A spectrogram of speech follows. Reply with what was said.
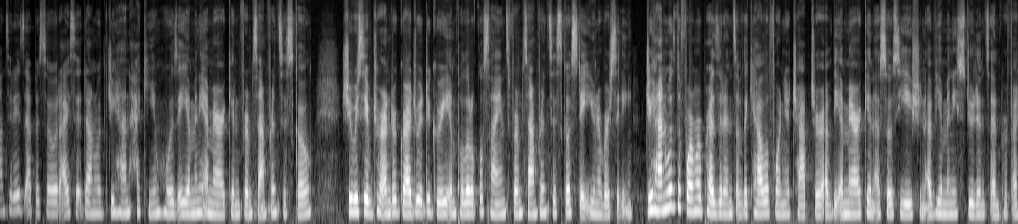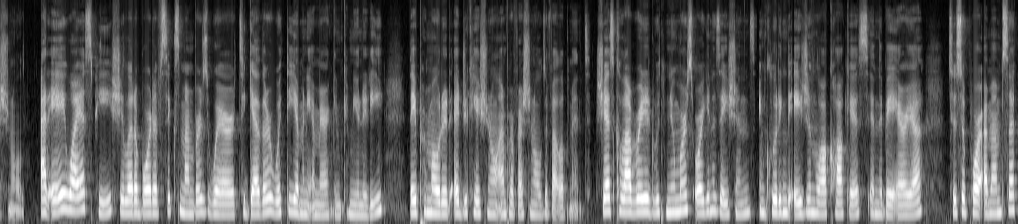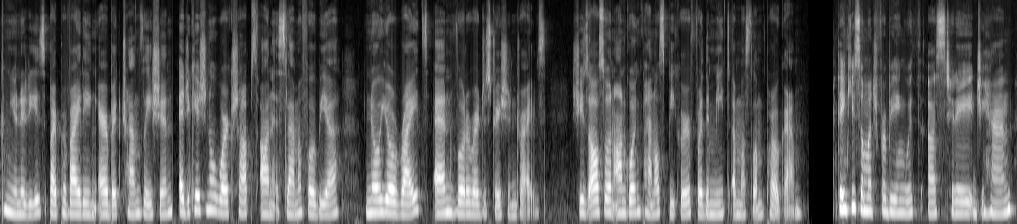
On today's episode, I sit down with Jihan Hakim, who is a Yemeni American from San Francisco. She received her undergraduate degree in political science from San Francisco State University. Jihan was the former president of the California chapter of the American Association of Yemeni Students and Professionals. At AAYSP, she led a board of six members where, together with the Yemeni American community, they promoted educational and professional development. She has collaborated with numerous organizations, including the Asian Law Caucus in the Bay Area, to support AMEMSA communities by providing Arabic translation, educational workshops on Islamophobia, Know Your Rights, and voter registration drives. She's also an ongoing panel speaker for the Meet a Muslim program. Thank you so much for being with us today, Jihan.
